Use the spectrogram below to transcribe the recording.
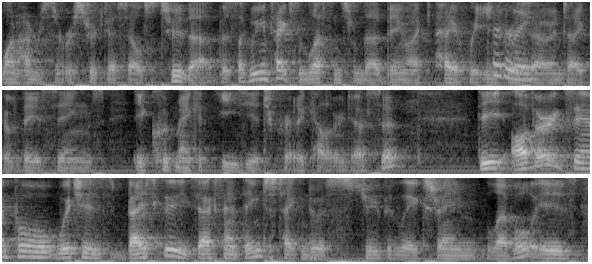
100% restrict ourselves to that, but it's like we can take some lessons from that, being like, hey, if we increase totally. our intake of these things, it could make it easier to create a calorie deficit. The other example, which is basically the exact same thing, just taken to a stupidly extreme level, is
